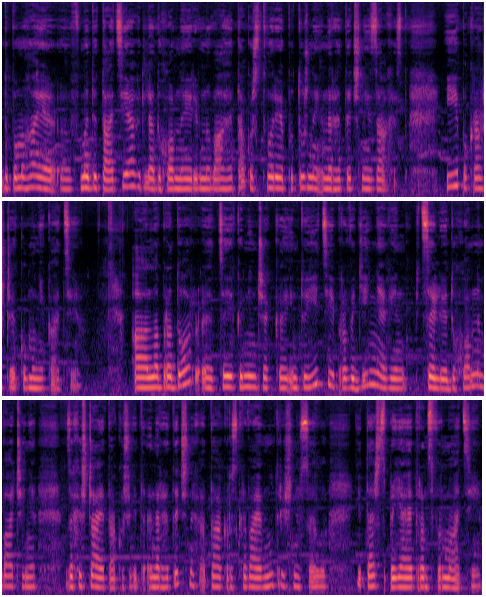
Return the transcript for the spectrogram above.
допомагає в медитаціях для духовної рівноваги, також створює потужний енергетичний захист і покращує комунікацію. А лабрадор е, це є камінчик інтуїції, проведіння, він підсилює духовне бачення, захищає також від енергетичних атак, розкриває внутрішню силу і теж сприяє трансформації.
